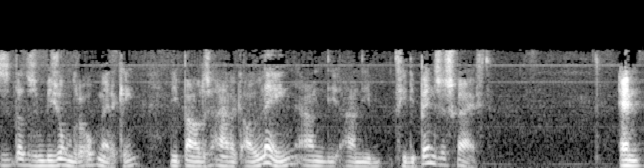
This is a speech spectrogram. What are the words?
is, dat is een bijzondere opmerking die Paulus eigenlijk alleen aan die, aan die Filippenzen schrijft. En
